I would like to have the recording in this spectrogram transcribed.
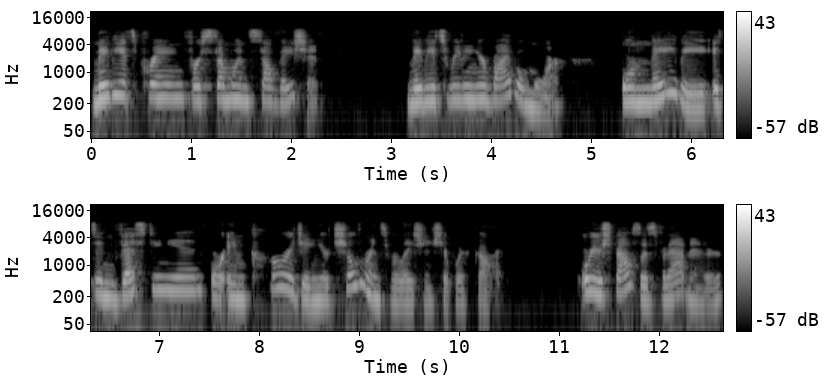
Maybe it's praying for someone's salvation. Maybe it's reading your Bible more or maybe it's investing in or encouraging your children's relationship with God, or your spouse's for that matter.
